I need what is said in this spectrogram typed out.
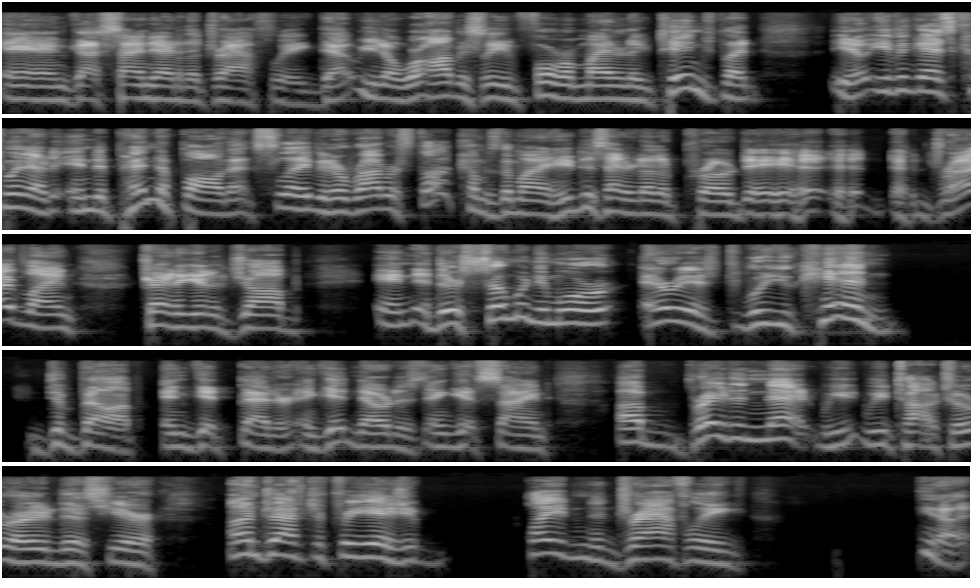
and got signed out of the draft league. That you know we're obviously former minor league teams, but you know even guys coming out of independent ball. That slave, you know, Robert Stock comes to mind. He just had another pro day at, at Driveline trying to get a job. And there's so many more areas where you can develop and get better and get noticed and get signed. Uh, Braden Net, we we talked to earlier this year, undrafted free agent, played in the draft league. You know,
